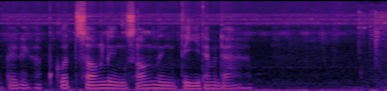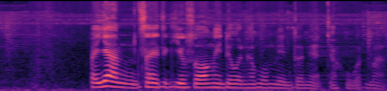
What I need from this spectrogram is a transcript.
จไปเลยครับ กดสองหนึ่งสองหนึ่งตีธรรมดาครับพยายามใส่สกิลซองให้โดนครับผมเน้นตัวเนี้ยจะโหดมาก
